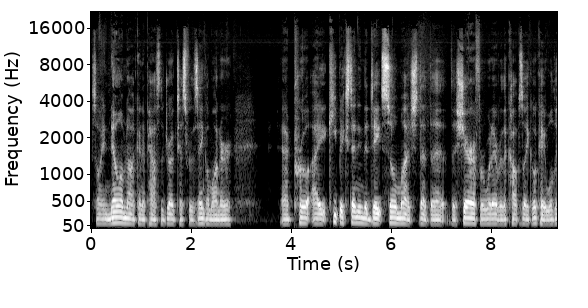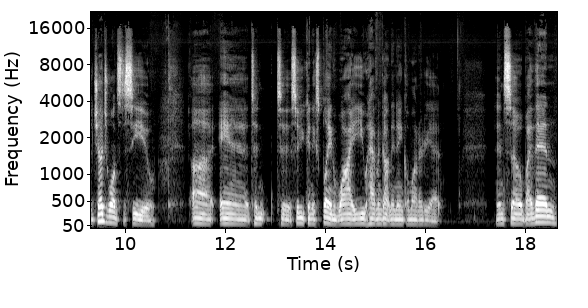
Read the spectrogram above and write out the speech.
so I know I'm not going to pass the drug test for this ankle monitor. And I pro I keep extending the date so much that the the sheriff or whatever the cop's like, okay, well the judge wants to see you, uh, and to to so you can explain why you haven't gotten an ankle monitor yet. And so by then,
